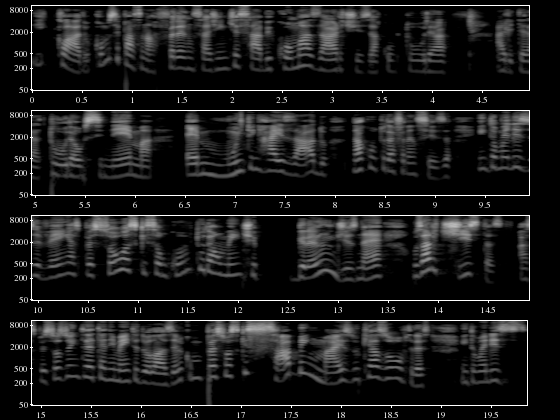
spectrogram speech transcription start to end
E claro, como se passa na França, a gente sabe como as artes, a cultura, a literatura, o cinema é muito enraizado na cultura francesa. Então eles veem as pessoas que são culturalmente grandes, né? Os artistas, as pessoas do entretenimento e do lazer como pessoas que sabem mais do que as outras. Então eles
